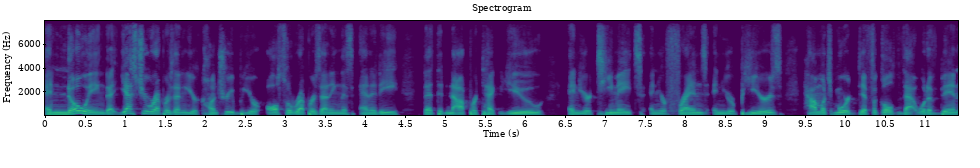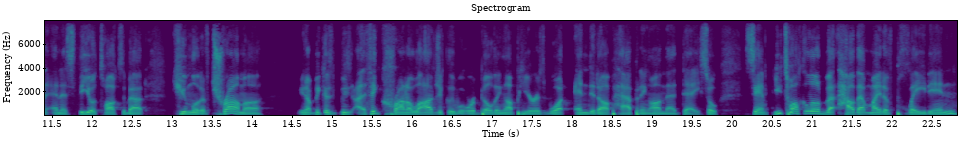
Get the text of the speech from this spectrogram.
and knowing that yes you're representing your country but you're also representing this entity that did not protect you and your teammates and your friends and your peers how much more difficult that would have been and as theo talks about cumulative trauma you know because i think chronologically what we're building up here is what ended up happening on that day. So sam you talk a little bit about how that might have played in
